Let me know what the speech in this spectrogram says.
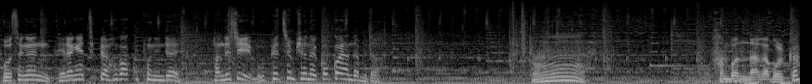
보상은 대량의 특별 허가 쿠폰인데 반드시 무패 챔피언을 꺾어야 한답니다. 어, 한번 나가 볼까?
